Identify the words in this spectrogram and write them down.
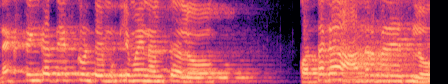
నెక్స్ట్ ఇంకా తీసుకుంటే ముఖ్యమైన అంశాలు. కొత్తగా ఆంధ్రప్రదేశ్లో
